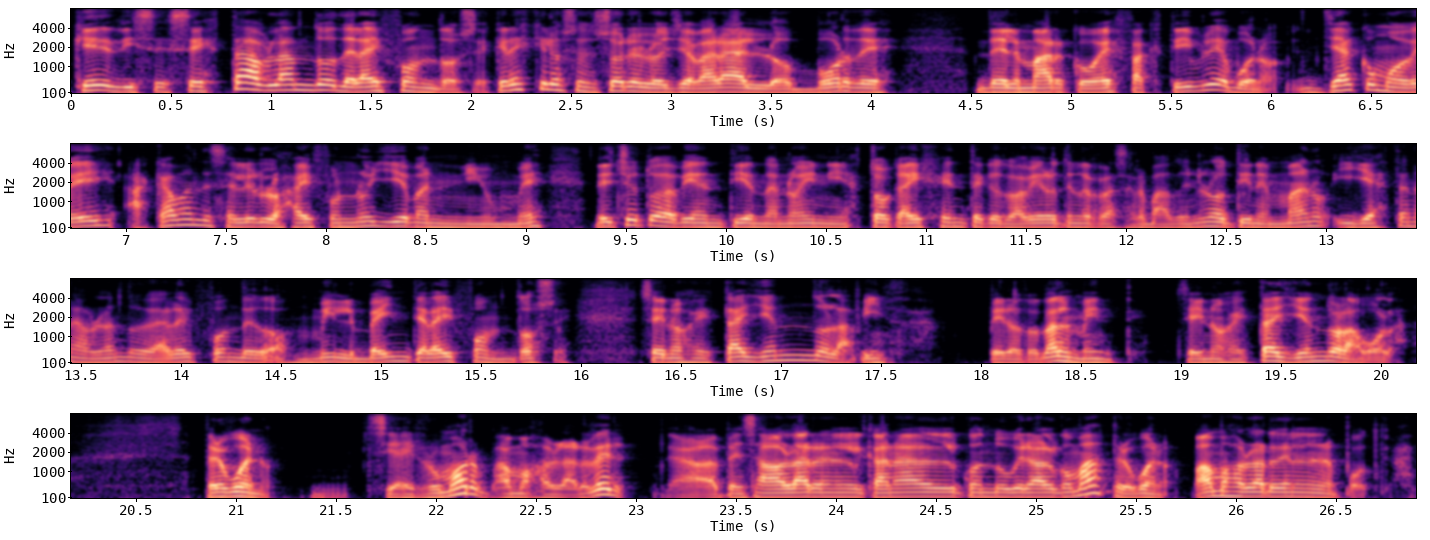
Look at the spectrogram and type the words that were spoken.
que dice, se está hablando del iPhone 12. ¿Crees que los sensores los llevará en los bordes del marco es factible? Bueno, ya como veis, acaban de salir los iPhones, no llevan ni un mes. De hecho, todavía en tienda no hay ni stock. Hay gente que todavía lo tiene reservado y no lo tiene en mano y ya están hablando del iPhone de 2020, el iPhone 12. Se nos está yendo la pinza, pero totalmente. Se nos está yendo la bola. Pero bueno, si hay rumor, vamos a hablar de él. Pensaba hablar en el canal cuando hubiera algo más, pero bueno, vamos a hablar de él en el podcast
